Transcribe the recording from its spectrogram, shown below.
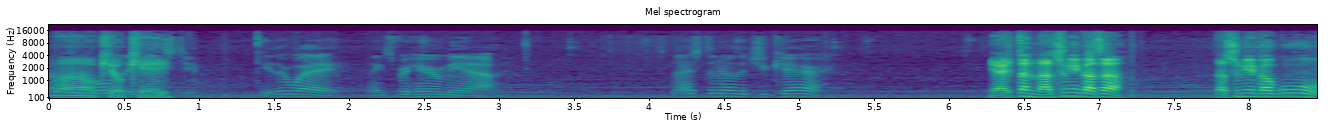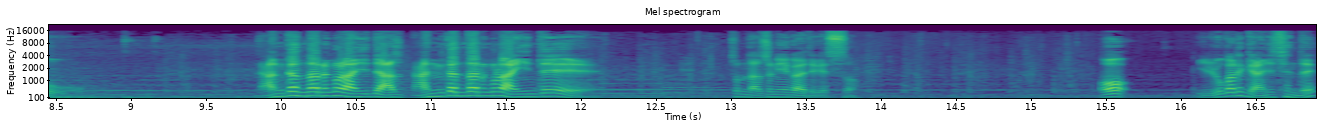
아, 오케이, 오케이. 야 일단 나중에 가자. 나중에 가고 안 간다는 건 아닌데 아- 안 간다는 건 아닌데 좀 나중에 가야 되겠어. 어? 일로 가는 게 아닐 텐데?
